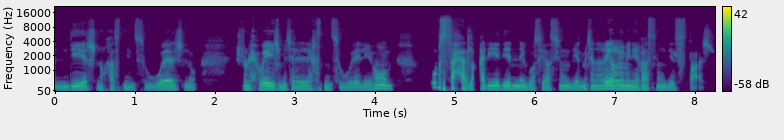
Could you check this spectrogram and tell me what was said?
ندير شنو خاصني نسول شنو شنو الحوايج مثلا اللي خاصني نسول عليهم. وبصح هاد القضية ديال ال négociation ديال مثلا غير rémunération ديال stage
